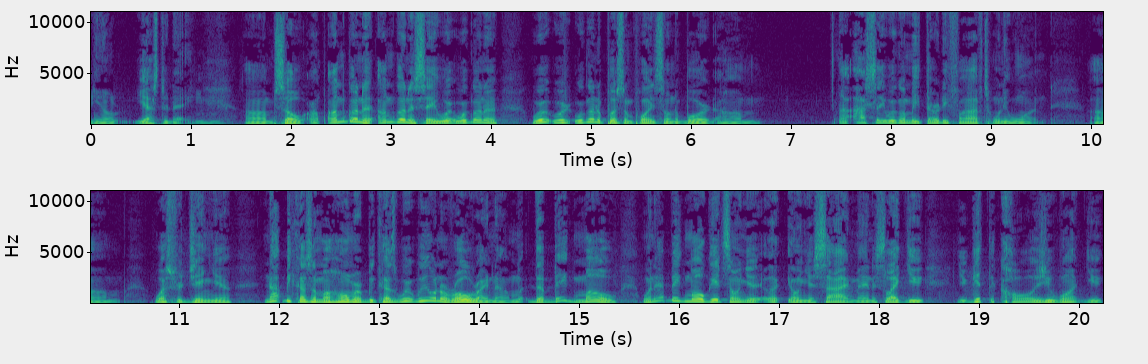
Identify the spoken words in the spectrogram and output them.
you know, yesterday. Um, so I'm, I'm gonna I'm gonna say we're, we're gonna we're, we're we're gonna put some points on the board. Um, I, I say we're gonna be 35-21. Um, West Virginia, not because I'm a homer, because we're we on a roll right now. The big Mo, when that big Mo gets on your uh, on your side, man, it's like you you get the calls you want. You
